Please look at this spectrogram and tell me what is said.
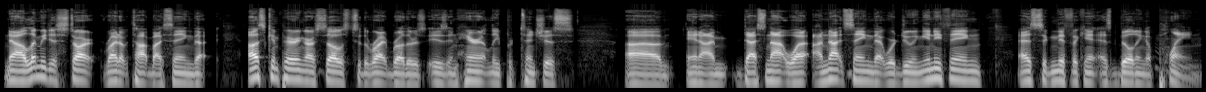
Now, let me just start right up top by saying that us comparing ourselves to the Wright brothers is inherently pretentious. Um, and I'm that's not what I'm not saying that we're doing anything as significant as building a plane.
